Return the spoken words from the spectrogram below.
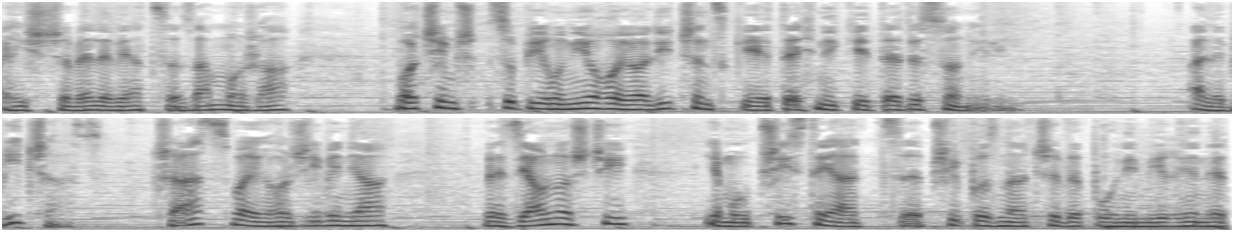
a jeszcze wiele więcej zamoża, o czymś supionują liczenskie techniki tedy sonili. Ale wiczas, czas swojego żywienia, bez jawności jemu przystajać przypoznaczy w pełnej mierze nie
